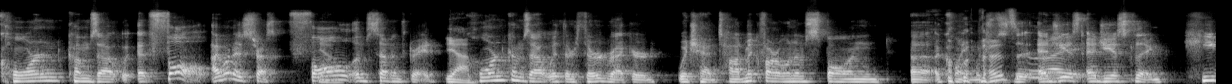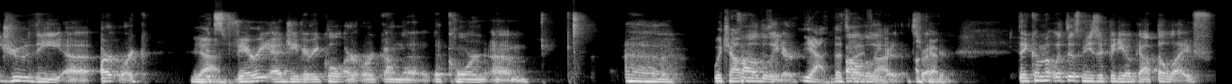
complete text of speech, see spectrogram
Korn comes out with, at fall. I want to stress fall of seventh grade. Yeah. Korn comes out with their third record, which had Todd McFarlane of Spawn uh, acclaim, which was the right. edgiest, edgiest thing. He drew the uh, artwork. Yeah, It's very edgy, very cool artwork on the the Korn. Um, uh, which Follow album? the leader. Yeah, that's Follow the leader. That's the record. they come up with this music video, Got the Life,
